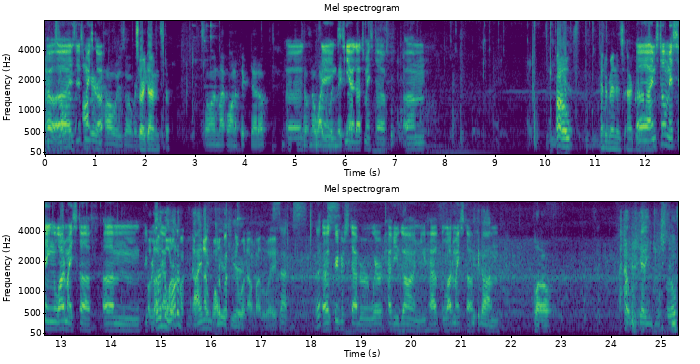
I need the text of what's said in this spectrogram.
Oh, uh, is this my stuff? is over Sorry, here. diamond stuff. Someone might want to pick that up. Uh, Don't know why you would thanks. make Yeah, that. that's my stuff. Um, Uh-oh. Enderman is aggro. uh, I'm still missing a lot of my stuff. Um, Oh, Creeper that There's a Stabber. lot water of bucket- diamond that water gear bucket here. throw it out, by the way. Sucks. Uh, Creeper Stabber, where have you gone? You have a lot of my stuff. Pick it on. Um, Hello. Are we getting deep pearls?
